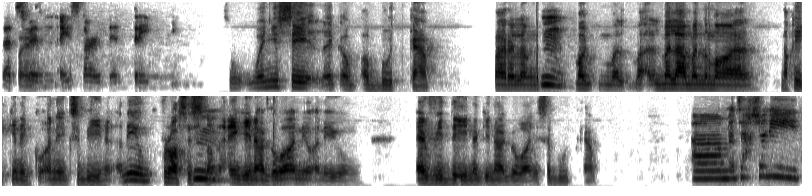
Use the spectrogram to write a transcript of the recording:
That's okay. when I started training. So when you say like a, a boot camp, para lang mm. mag, mal, malaman ng mga nakikinig ko ano yung sabihin. Ano yung process mm. ng ano yung ginagawa niyo? Ano yung everyday na ginagawa niyo sa bootcamp? Um, it's actually,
